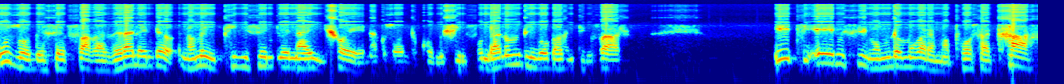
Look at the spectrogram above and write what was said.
uzobe sefakazela lento noma eyiphikisa entweni ayisho yena kuzonto commission. Fundana umbiko bakithi ngisasho. Ithi ANC ngomlomo kaRamaphosa cha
